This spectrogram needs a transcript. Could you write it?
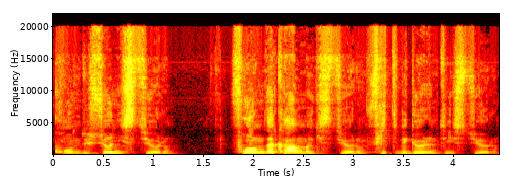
kondisyon istiyorum. Formda kalmak istiyorum. Fit bir görüntü istiyorum.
